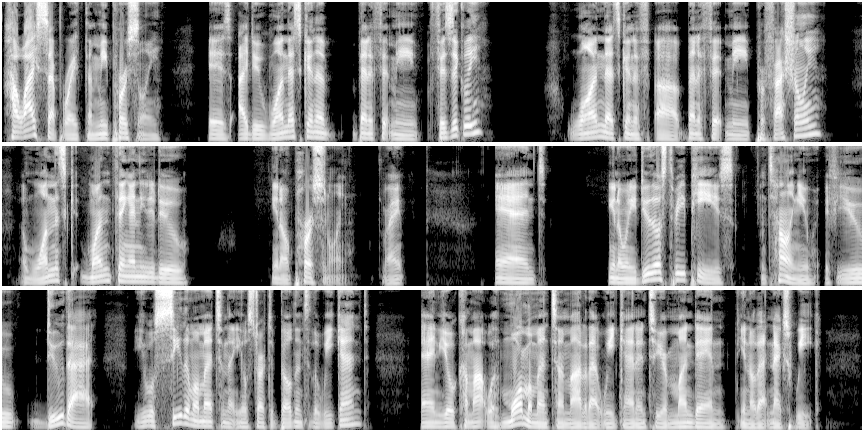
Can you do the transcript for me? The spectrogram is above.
How I separate them, me personally, is I do one that's going to benefit me physically, one that's going to uh, benefit me professionally, and one that's one thing I need to do you know, personally, right? And, you know, when you do those three P's, I'm telling you, if you do that, you will see the momentum that you'll start to build into the weekend and you'll come out with more momentum out of that weekend into your Monday and, you know, that next week.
